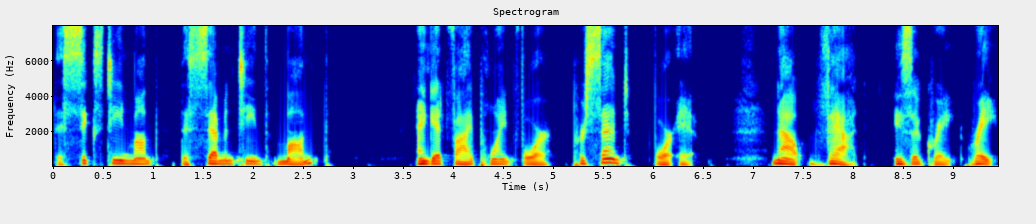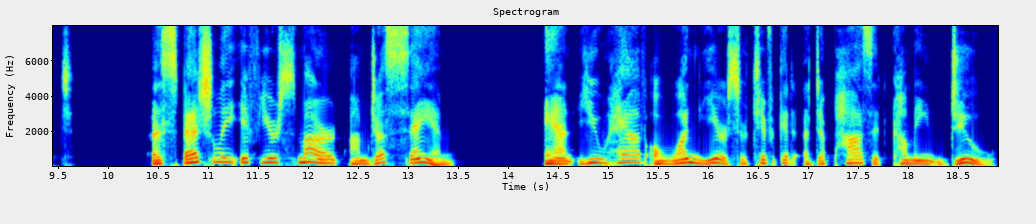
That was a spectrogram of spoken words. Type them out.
the 16th month, the 17th month, and get 5.4% for it. Now, that is a great rate, especially if you're smart. I'm just saying. And you have a one year certificate of deposit coming due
